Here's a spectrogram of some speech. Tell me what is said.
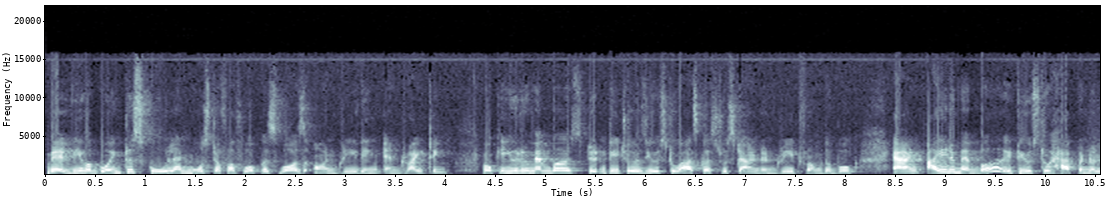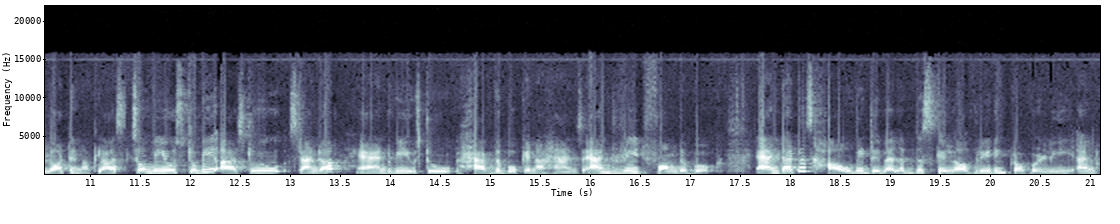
where we were going to school and most of our focus was on reading and writing okay you remember teachers used to ask us to stand and read from the book. And i remember it used to happen a lot in our class. So we used to be asked to stand up and we used to have the book in our hands and read from the book. And that is how we developed the skill of reading properly and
